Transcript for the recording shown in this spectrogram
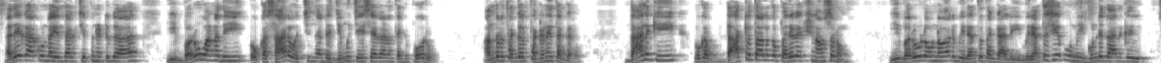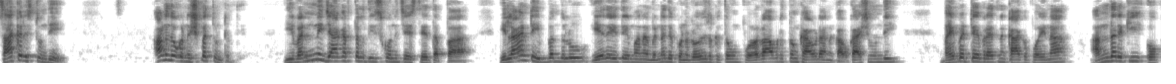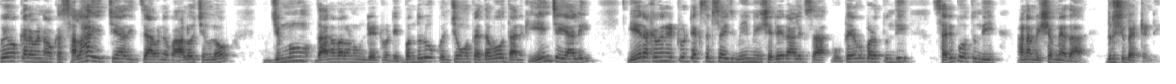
అదే కాకుండా ఇందాక చెప్పినట్టుగా ఈ బరువు అన్నది ఒకసారి వచ్చిందంటే జిమ్ చేసేగానే తగ్గిపోరు. అందరూ తగ్గరు తగ్గనే తగ్గరు. దానికి ఒక డాక్టర్ తాలూకా పర్యవేక్షణ అవసరం. ఈ బరువులో ఉన్నవారు మీరు ఎంత తగ్గాలి? మీరు ఎంతసేపు మీ గుండె దానికి సహకరిస్తుంది? అన్నది ఒక నిష్పత్తి ఉంటుంది. ఇవన్నీ జాగ్రత్తలు తీసుకొని చేస్తే తప్ప ఇలాంటి ఇబ్బందులు ఏదైతే మనం విన్నది కొన్ని రోజుల క్రితం పునరావృతం కావడానికి అవకాశం ఉంది. భయపెట్టే ప్రయత్నం కాకపోయినా అందరికీ ఉపయోగకరమైన ఒక సలహా ఇచ్చే ఇచ్చామనే ఒక ఆలోచనలో జిమ్ము దాని వలన ఉండేటువంటి ఇబ్బందులు కొంచెం పెద్దవో దానికి ఏం చేయాలి? ఏ రకమైనటువంటి ఎక్సర్సైజ్ మీ మీ శరీరాలకు స- ఉపయోగపడుతుంది సరిపోతుంది అన్న విషయం మీద దృష్టి పెట్టండి.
